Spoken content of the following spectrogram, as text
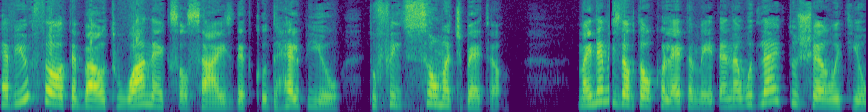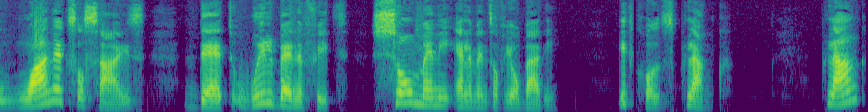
Have you thought about one exercise that could help you to feel so much better? My name is Dr. Colette Amit, and I would like to share with you one exercise that will benefit so many elements of your body. It calls plank. Plank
